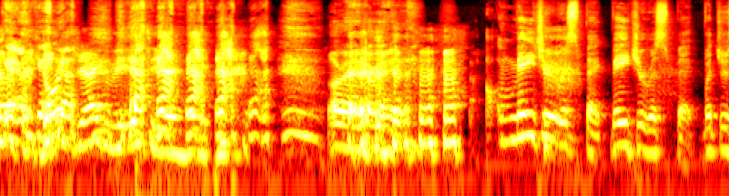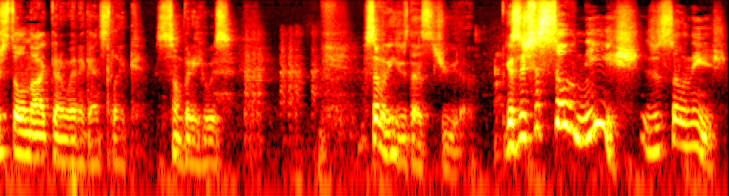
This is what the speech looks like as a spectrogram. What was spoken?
Okay, okay. Don't drag me into your hate. all right, all right. Major respect, major respect, but you're still not gonna win against like somebody who is somebody who does judo because it's just so niche. It's just so niche.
